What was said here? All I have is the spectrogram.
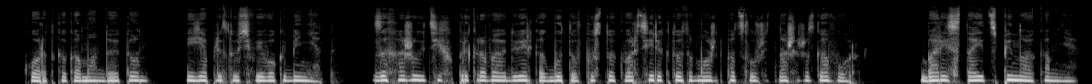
— коротко командует он, и я плетусь в его кабинет. Захожу и тихо прикрываю дверь, как будто в пустой квартире кто-то может подслушать наш разговор. Борис стоит спиной ко мне,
